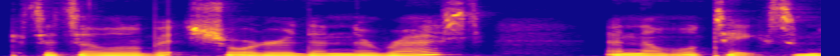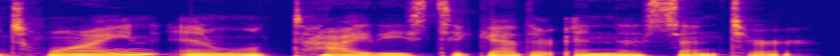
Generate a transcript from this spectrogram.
because it's a little bit shorter than the rest. And then we'll take some twine and we'll tie these together in the center.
